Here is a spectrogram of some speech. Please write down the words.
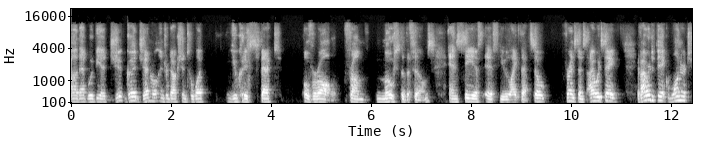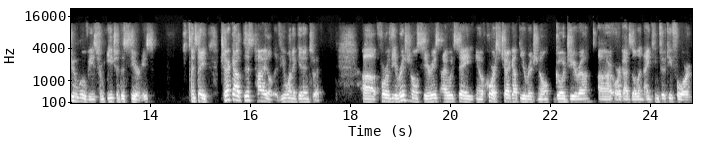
uh, that would be a g- good general introduction to what you could expect overall from most of the films and see if if you like that. So, for instance, I would say if I were to pick one or two movies from each of the series and say, check out this title if you want to get into it. Uh, for the original series, I would say, you know, of course, check out the original Gojira uh, or Godzilla 1954.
